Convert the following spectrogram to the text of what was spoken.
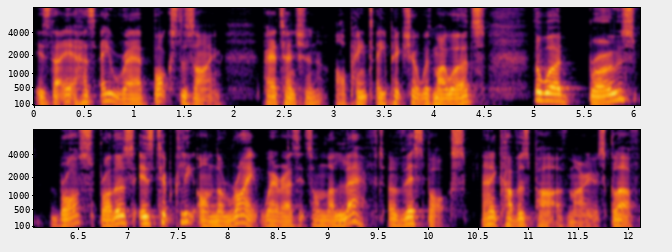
is that it has a rare box design. Pay attention, I'll paint a picture with my words. The word bros, bros, brothers is typically on the right, whereas it's on the left of this box, and it covers part of Mario's glove.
